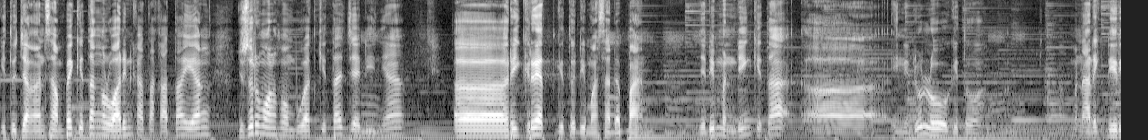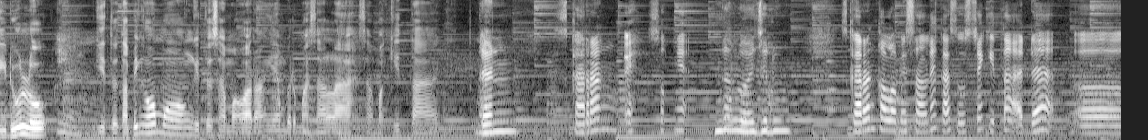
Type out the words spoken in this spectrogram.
Gitu jangan sampai kita ngeluarin kata-kata yang justru malah membuat kita jadinya eh, regret gitu di masa depan. jadi mending kita eh, ini dulu gitu. Menarik diri dulu iya. gitu. Tapi ngomong gitu sama orang yang bermasalah sama kita gitu. dan sekarang eh soknya. Enggak lu aja dulu. Sekarang kalau misalnya kasusnya kita ada eh,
